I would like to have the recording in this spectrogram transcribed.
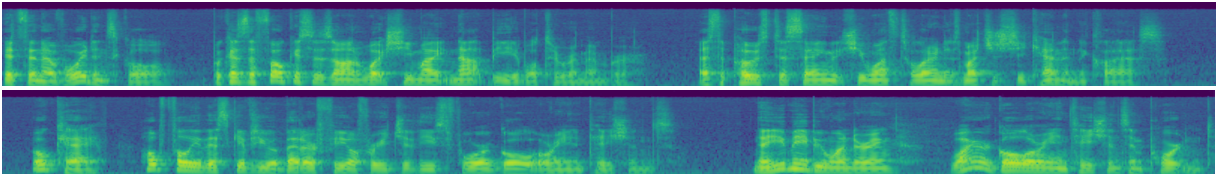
It's an avoidance goal because the focus is on what she might not be able to remember, as opposed to saying that she wants to learn as much as she can in the class. Okay, hopefully this gives you a better feel for each of these four goal orientations. Now you may be wondering, why are goal orientations important?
